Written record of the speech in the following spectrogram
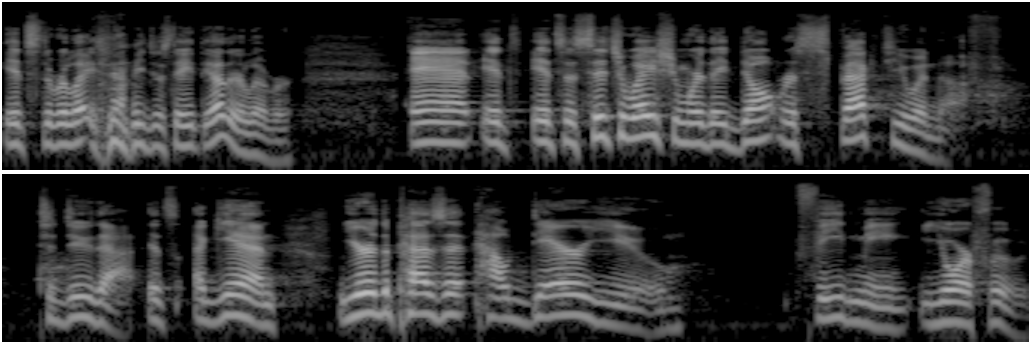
it's the relation. he just ate the other liver. And it's, it's a situation where they don't respect you enough to do that. It's, again, you're the peasant. How dare you feed me your food?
